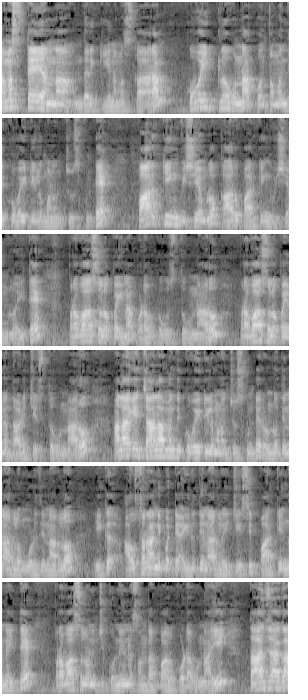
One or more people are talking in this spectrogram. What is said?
నమస్తే అన్న అందరికీ నమస్కారం. కువైట్లో ఉన్న కొంతమంది కువైటీలు మనం చూసుకుంటే పార్కింగ్ విషయంలో కారు పార్కింగ్ విషయంలో అయితే ప్రవాసులపైన గొడవకు వస్తూ ఉన్నారు ప్రవాసులపైన దాడి చేస్తూ ఉన్నారు. అలాగే చాలా మంది కువైటీలు మనం చూసుకుంటే రెండు దినారులో మూడు దినారులో ఇక అవసరాన్ని బట్టి ఐదు దినారులు ఇచ్చేసి పార్కింగ్ అయితే ప్రవాసుల నుంచి కొనిన సందర్భాలు కూడా ఉన్నాయి. తాజాగా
